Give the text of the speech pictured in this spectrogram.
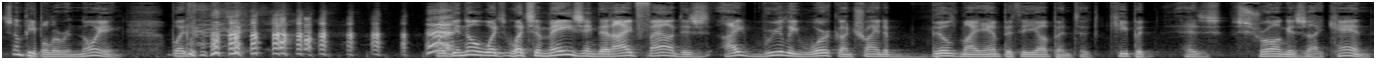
Some people are annoying, but but you know what? What's amazing that I've found is I really work on trying to build my empathy up and to keep it as strong as I can.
